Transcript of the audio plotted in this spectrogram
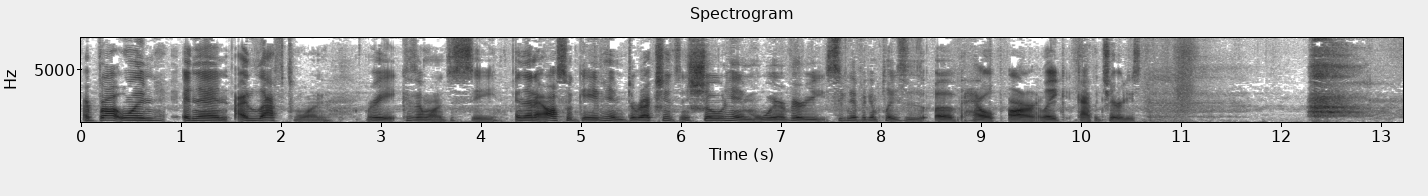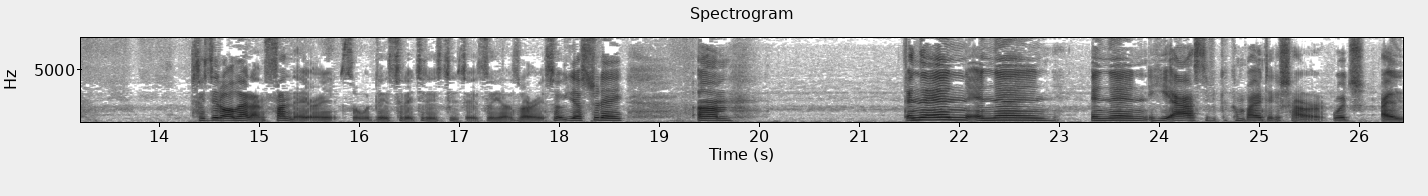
I brought one and then I left one, right? Because I wanted to see. And then I also gave him directions and showed him where very significant places of help are, like Catholic Charities. So I did all that on Sunday, right? So what day is today? Today's Tuesday. So yeah, sorry. So yesterday, um, and then and then and then he asked if he could come by and take a shower, which I,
